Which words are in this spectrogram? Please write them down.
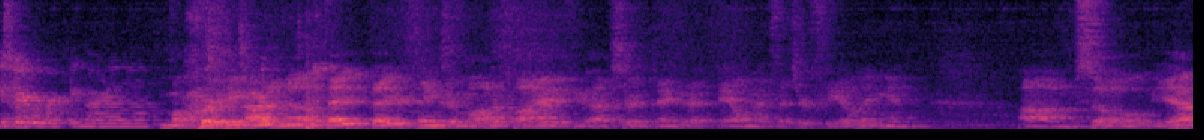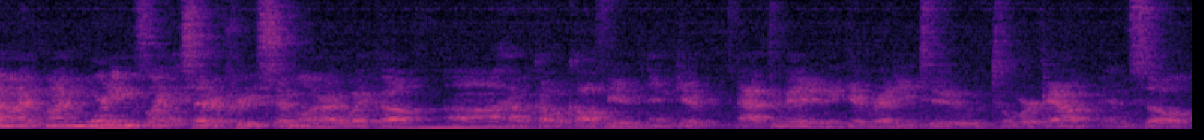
Make sure you're working hard enough. working hard enough, that, that your things are modified if you have certain things that ailments that you're feeling and um, so yeah, my, my mornings, like I said, are pretty similar. I wake up, uh, have a cup of coffee and, and get activated and get ready to, to work out. And so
